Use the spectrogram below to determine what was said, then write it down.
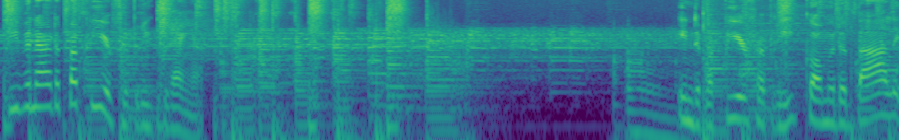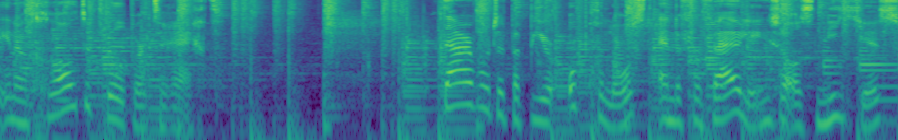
die we naar de papierfabriek brengen. In de papierfabriek komen de balen in een grote pulper terecht. Daar wordt het papier opgelost en de vervuiling zoals nietjes,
